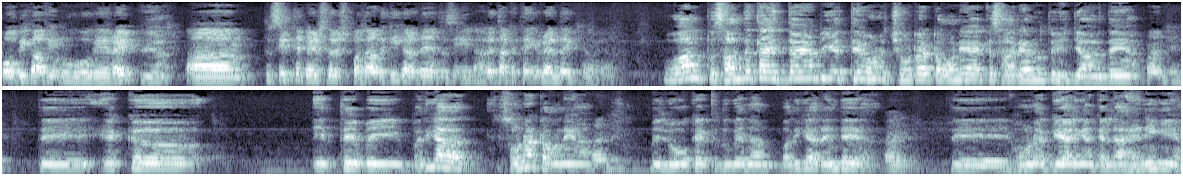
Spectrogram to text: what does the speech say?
ਉਹ ਵੀ ਕਾਫੀ ਮੂਵ ਹੋ ਗਏ ਰਾਈਟ ਯਾ ਤੁਸੀਂ ਇੱਥੇ ਟੇਰਸ ਦੇ ਵਿੱਚ ਪਸੰਦ ਕੀ ਕਰਦੇ ਆ? ਤੁਸੀਂ ਹਾਲੇ ਤੱਕ ਇੱਥੇ ਰਹਿੰਦੇ ਕਿਉਂ ਆ? ਵਾਲ ਪਸੰਦ ਤਾਂ ਇਦਾਂ ਆ ਵੀ ਇੱਥੇ ਹੁਣ ਛੋਟਾ ਟਾਊਨ ਆ ਇੱਕ ਸਾਰਿਆਂ ਨੂੰ ਤੁਸੀਂ ਜਾਣਦੇ ਆ। ਹਾਂਜੀ। ਤੇ ਇੱਕ ਇੱਥੇ ਵੀ ਵਧੀਆ ਸੋਹਣਾ ਟਾਊਨ ਆ। ਹਾਂਜੀ। ਵੀ ਲੋਕ ਇੱਕ ਦੂਜੇ ਨਾਲ ਵਧੀਆ ਰਹਿੰਦੇ ਆ। ਹਾਂਜੀ। ਤੇ ਹੁਣ ਅੱਗੇ ਵਾਲੀਆਂ ਗੱਲਾਂ ਹੈ ਨਹੀਂ ਗੀਆਂ।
